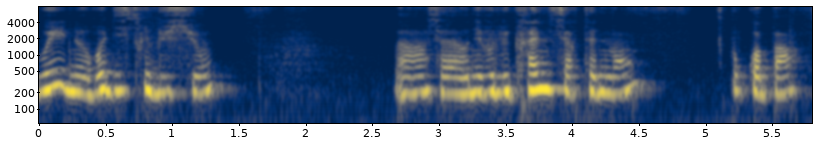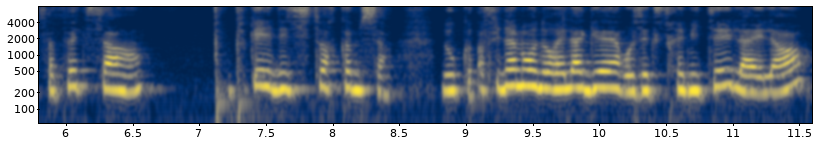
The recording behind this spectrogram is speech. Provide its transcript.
oui, une redistribution. Ça, au niveau de l'Ukraine, certainement pourquoi pas? Ça peut être ça, hein. En tout cas, il y a des histoires comme ça. Donc, finalement, on aurait la guerre aux extrémités, là et là.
